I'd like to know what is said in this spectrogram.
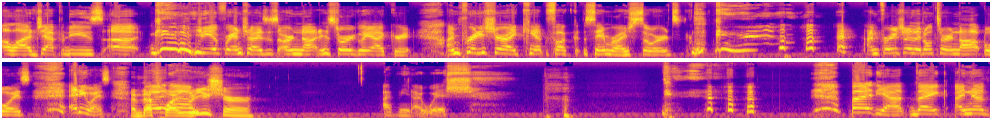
a lot of Japanese uh, media franchises are not historically accurate. I'm pretty sure I can't fuck samurai swords. I'm pretty sure they don't turn into hot boys. Anyways, And that's but, why um, Are you sure? I mean, I wish. but yeah, like I know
